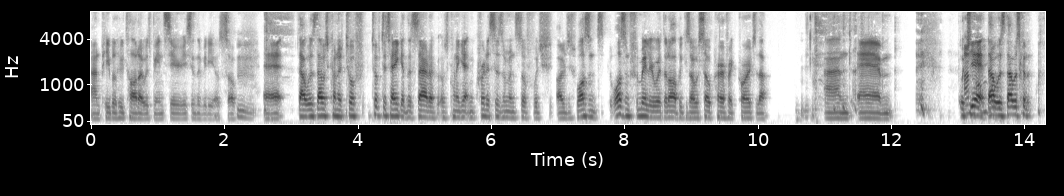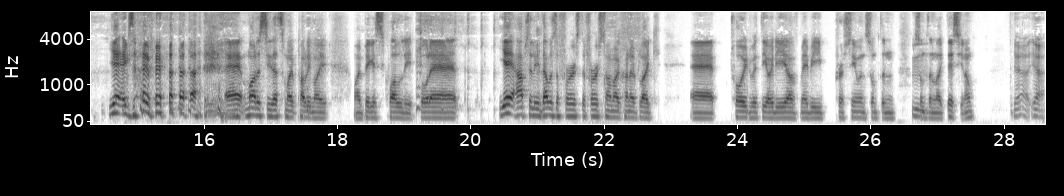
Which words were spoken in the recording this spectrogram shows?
and people who thought I was being serious in the videos. So Hmm. uh, that was that was kind of tough tough to take at the start. I was kind of getting criticism and stuff, which I just wasn't wasn't familiar with at all because I was so perfect prior to that. And um, but And yeah, humble. that was that was kind of yeah, exactly. uh, modesty that's my probably my my biggest quality. But uh, yeah, absolutely, that was the first the first time I kind of like uh, toyed with the idea of maybe pursuing something Hmm. something like this. You know. Yeah, yeah,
